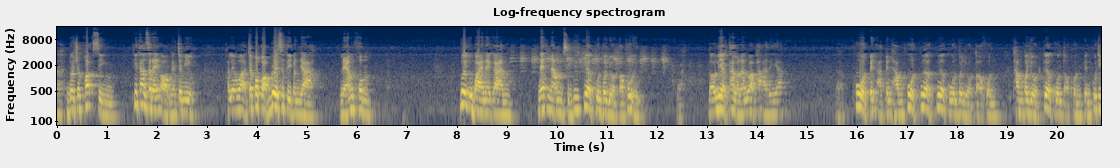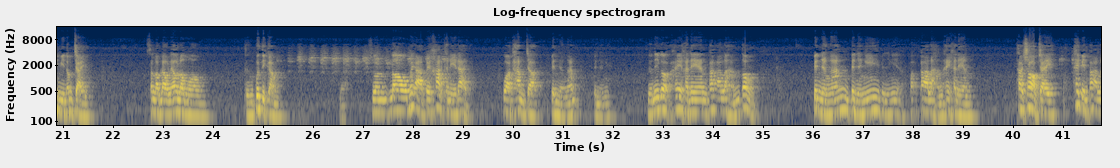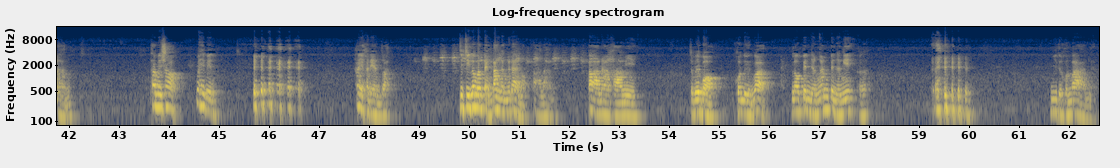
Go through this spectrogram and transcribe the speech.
นะโดยเฉพาะสิ่งที่ท่านแสดงออกเนี่ยจะมีเขาเรียกว่าจะประกอบด้วยสติปัญญา แหลมคม ด้วยอุบายในการแนะนำสิ่งที่เกื้อกูลประโยชน์ต่อผู้อื่น เราเรียกท่านเหล่านั้นว่าพระอริยะพูดเป็นอาจเป็นธรรมพูดเพื่อเกื้อกูลประโยชน์ต่อคนทำประโยชน์เกื้อกูลต่อคนเป็นผู้ที่มีน้ำใจสำหรับเราแล้วเรามองถึงพฤติกรรมส่วนเราไม่อาจไปคาดคะเนได้ ว่าท่านจะเป็นอย่างนั้นเป็นอย่างนี้ เดี๋ยวนี้ก็ให้คะแนนพระอรหันต์ต้องเป็นอย่างนั้นเป็นอย่างนี้เป็นอย่างนี้พระอรหันต์ให้คะแนน ถ้าชอบใจให้เป็นพระอรหันต์ ถ้าไม่ชอบ ไม่ให้เป็น ให้คะแนนตัว จริงๆ แล้วมันแต่งตั้งกันไม่ได้หรอกพระอรหันต์พระอนาคามี จะไปบอกคนอื่นว่า เราเป็นอย่างนั้นเป็นอย่างนี้เออมีแต่คนบ้าเนี่ย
